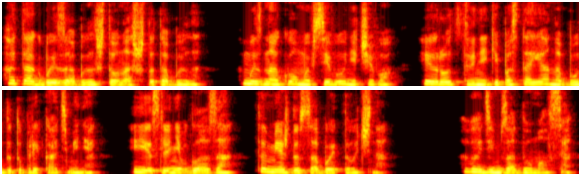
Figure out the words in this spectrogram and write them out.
А так бы и забыл, что у нас что-то было. Мы знакомы всего ничего, и родственники постоянно будут упрекать меня. Если не в глаза, то между собой точно. Вадим задумался,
